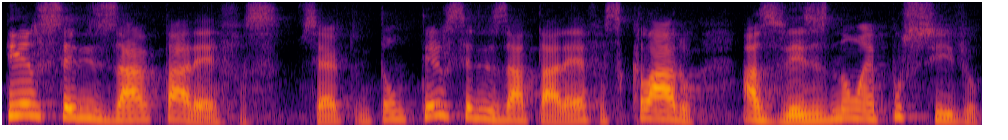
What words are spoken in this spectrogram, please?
terceirizar tarefas, certo? Então, terceirizar tarefas, claro, às vezes não é possível,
